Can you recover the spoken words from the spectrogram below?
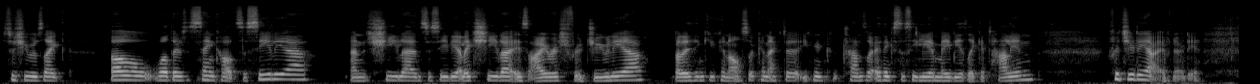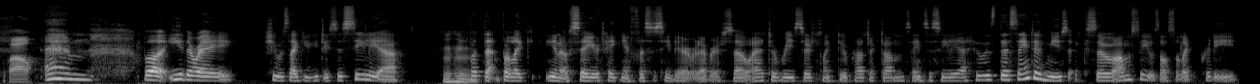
So she was like, Oh, well, there's a saint called Cecilia and Sheila and Cecilia. Like Sheila is Irish for Julia, but I think you can also connect it. You can translate. I think Cecilia maybe is like Italian For Julia, I have no idea. Wow. Um, but either way, she was like, you could do Cecilia, Mhm. but that, but like you know, say you're taking it for Cecilia or whatever. So I had to research like do a project on Saint Cecilia, who is the saint of music. So honestly, it was also like pretty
